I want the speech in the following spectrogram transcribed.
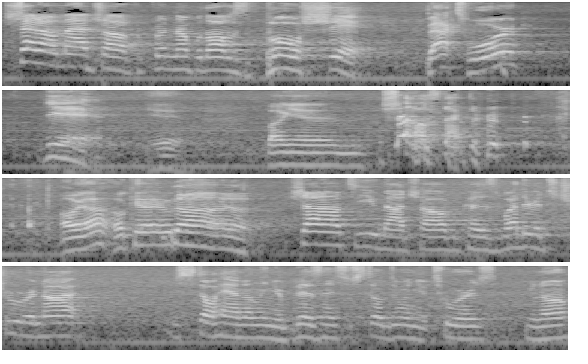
Shout out Madchild for putting up with all this bullshit. Backs War. Yeah. Yeah. Fucking. Shout out Snak the Ripper. Oh yeah. Okay. okay. No, no. Shout out to you, Madchild, because whether it's true or not, you're still handling your business. You're still doing your tours. You know.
